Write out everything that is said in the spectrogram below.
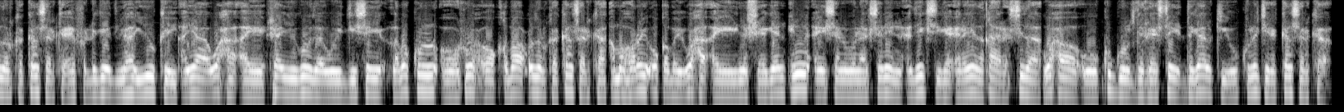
cudurka kansarka ee fadhigeedu yahay u k ayaa waxa ay ra'yigooda weydiisay laba kun oo ruux oo qaba cudurka kansarka ama horay u qabay. Waxa ayna sheegeen in aysan wanaagsaneyn adeegsiga ereyada qaar sida waxa uu ku guuldaraystay dagaalkii uu kula jira kansarka.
